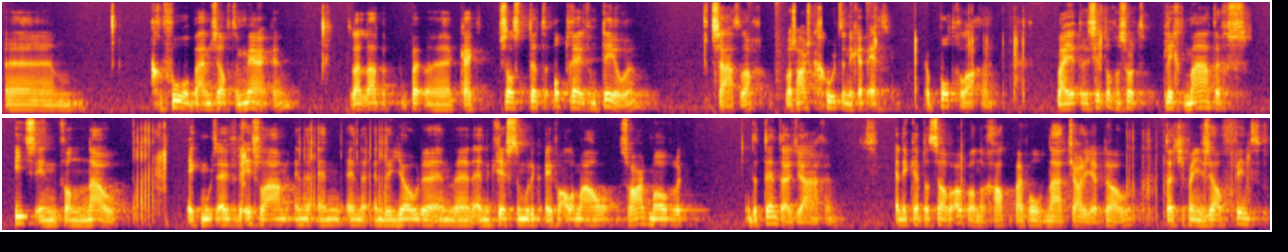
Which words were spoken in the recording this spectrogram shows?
eh, gevoel bij mezelf te merken. Laat, laat, kijk, zoals dat optreden van Theo, zaterdag, was hartstikke goed en ik heb echt kapot gelachen. Maar er zit toch een soort plichtmatigs iets in van, nou, ik moet even de islam en, en, en, en de joden en, en de christen moet ik even allemaal zo hard mogelijk de tent uitjagen. En ik heb dat zelf ook wel nog gehad, bijvoorbeeld na Charlie Hebdo, dat je van jezelf vindt,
